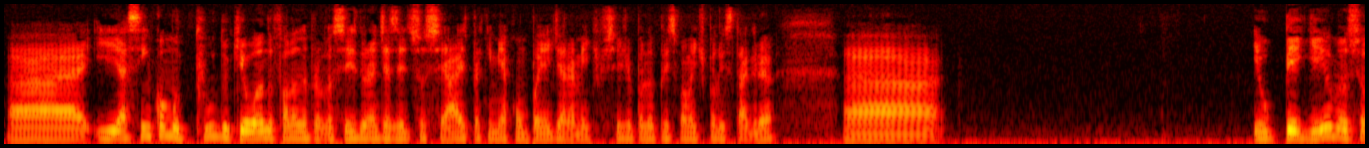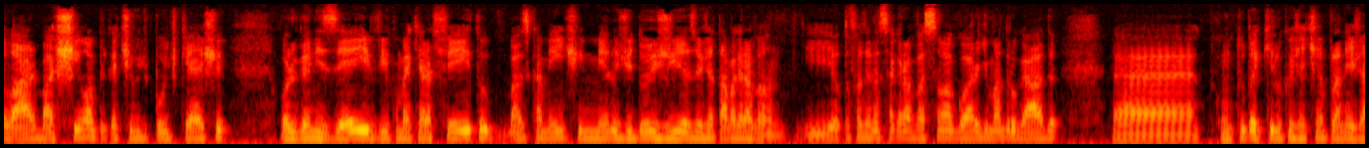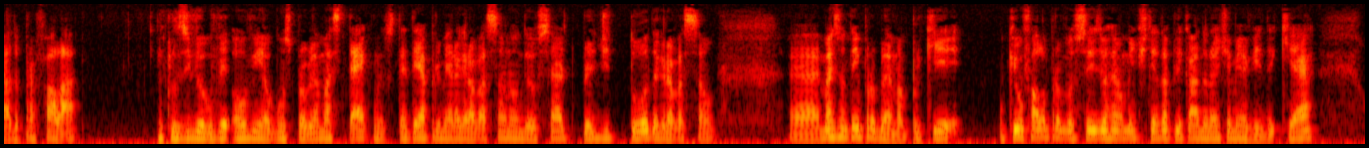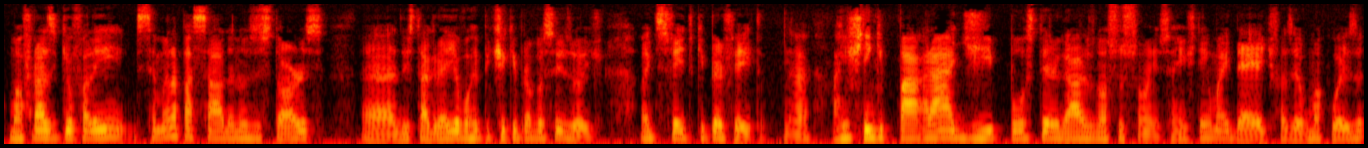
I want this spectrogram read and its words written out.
Uh, e assim como tudo que eu ando falando para vocês durante as redes sociais, para quem me acompanha diariamente, seja pelo, principalmente pelo Instagram, uh, eu peguei o meu celular, baixei um aplicativo de podcast, organizei, vi como é que era feito. Basicamente, em menos de dois dias eu já estava gravando. E eu estou fazendo essa gravação agora de madrugada, uh, com tudo aquilo que eu já tinha planejado para falar. Inclusive houve alguns problemas técnicos. Tentei a primeira gravação, não deu certo, perdi toda a gravação. É, mas não tem problema, porque o que eu falo para vocês eu realmente tento aplicar durante a minha vida, que é uma frase que eu falei semana passada nos stories é, do Instagram e eu vou repetir aqui para vocês hoje. Antes feito que perfeito, né? A gente tem que parar de postergar os nossos sonhos. Se a gente tem uma ideia de fazer alguma coisa,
